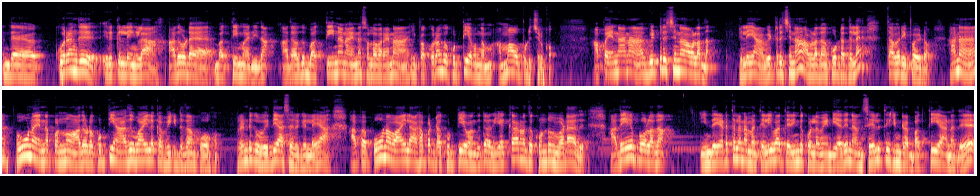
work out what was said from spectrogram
இந்த குரங்கு இருக்கு இல்லைங்களா? அதோட பக்தி மாதிரி தான் அதாவது பக்தின்னா நான் என்ன சொல்ல வரேன்னா இப்போ குரங்கு குட்டி அவங்க அம்மாவை பிடிச்சிருக்கோம். அப்போ என்னன்னா விட்டுருச்சுன்னா அவ்வளோதான் இல்லையா? விட்டுருச்சுன்னா அவ்வளோதான் கூட்டத்தில் தவறி போயிடும். ஆனால் பூனை என்ன பண்ணும்? அதோட குட்டியை அது வாயில் கவ்விக்கிட்டு தான் போகும். ரெண்டுக்கு வித்தியாசம் இருக்குது இல்லையா? அப்போ பூனை வாயில் அகப்பட்ட குட்டியை வந்துட்டு அது எக்காரணத்தை கொண்டும் விடாது. அதே போல தான் இந்த இடத்துல நம்ம தெளிவாக தெரிந்து கொள்ள வேண்டியது நாம் செலுத்துகின்ற பக்தியானது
